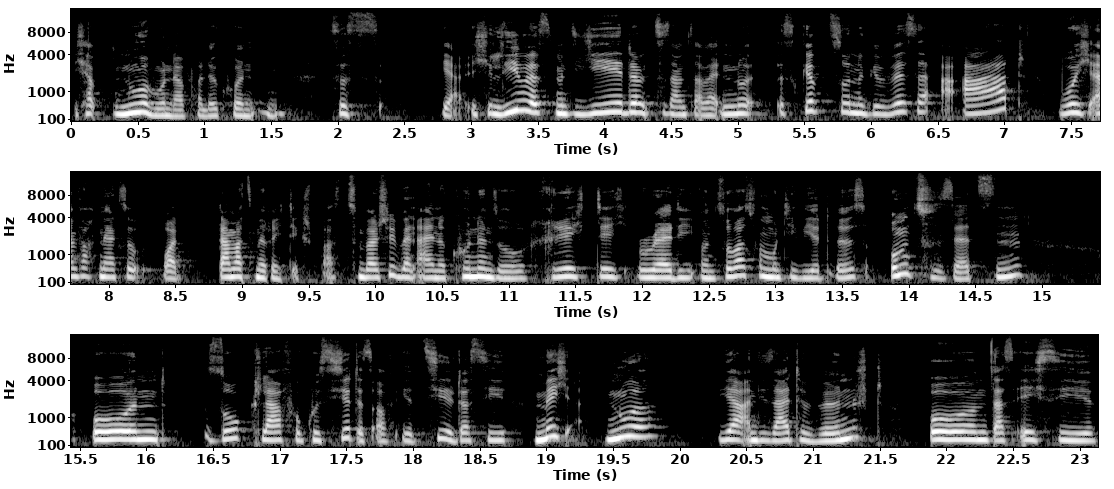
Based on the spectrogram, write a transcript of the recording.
Ich habe nur wundervolle Kunden. Es ist ja, ich liebe es, mit jedem zusammenzuarbeiten. Nur es gibt so eine gewisse Art, wo ich einfach merke, so, boah, da macht es mir richtig Spaß. Zum Beispiel, wenn eine Kundin so richtig ready und sowas von motiviert ist, umzusetzen und so klar fokussiert ist auf ihr Ziel, dass sie mich nur ja an die Seite wünscht und dass ich sie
